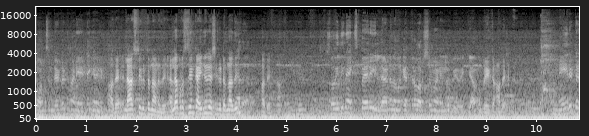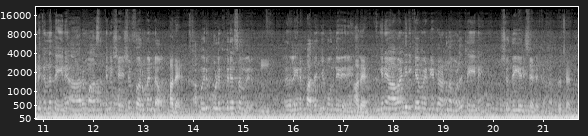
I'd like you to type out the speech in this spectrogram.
കോൺസെൻട്രേറ്റഡ് ഹണി ആയിട്ട് ഇങ്ങനെ കിട്ടും. അതെ ലാസ്റ്റ് കിട്ടുന്നതാണിത്. എല്ലാ പ്രൊസീജിയും കഴിഞ്ഞ ശേഷം കിട്ടുന്നത് അതെ, അതെ സോ ഇതിന് എക്സ്പയറി ഇല്ലാണ്ട് നമുക്ക് എത്ര വർഷം വേണമെങ്കിലും ഉപയോഗിക്കാം. ഉപയോഗിക്കാം അതെ. നേരിട്ടെടുക്കുന്ന തേന് ആറ് മാസത്തിന് ശേഷം ഫെർമെന്റ് ആവും. അതെ. അപ്പൊ ഒരു പുളിപ്പ് രസം വരും. അതുപോലെ ഇങ്ങനെ പതഞ്ഞു പൊന്തി വരും. അതെ. ഇങ്ങനെ ആവാണ്ടിരിക്കാൻ വേണ്ടിയിട്ടാണ് നമ്മൾ തേന് ശുദ്ധീകരിച്ചെടുക്കുന്നത്. തീർച്ചയായിട്ടും.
